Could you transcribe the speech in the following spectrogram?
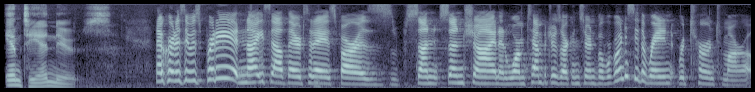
MTN News. Now, Curtis, it was pretty nice out there today as far as sun, sunshine and warm temperatures are concerned, but we're going to see the rain return tomorrow.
